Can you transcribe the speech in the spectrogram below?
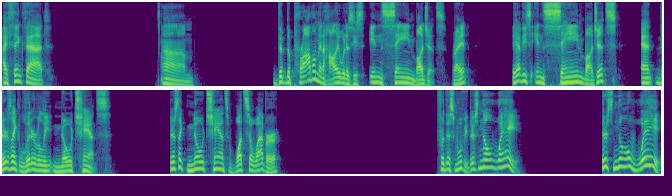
I think that, um, the the problem in Hollywood is these insane budgets, right? They have these insane budgets, and there's like literally no chance. There's like no chance whatsoever for this movie. There's no way. There's no way.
